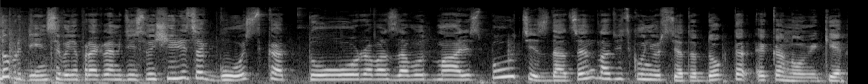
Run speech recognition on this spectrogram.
Добрый день. Сегодня в программе «Действующие лица» гость, которого зовут Марис Путис, доцент Латвийского университета, доктор экономики,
